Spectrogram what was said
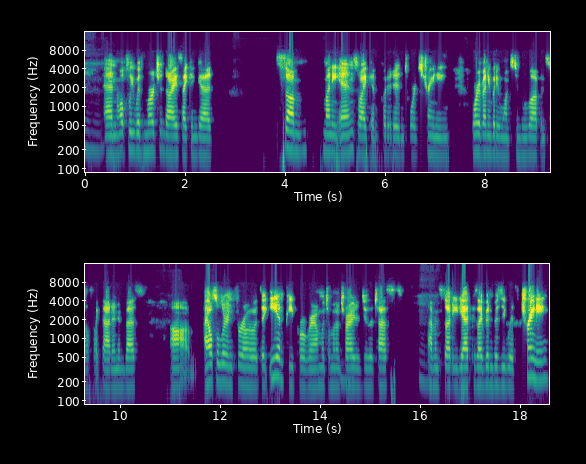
Mhm. and hopefully with merchandise, I can get some money in so I can put it in towards training, or if anybody wants to move up and stuff like that and invest. Um, I also learned for uh, the ENP program, which I'm going to try to do the test Mhm. I haven't studied yet because I've been busy with training.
